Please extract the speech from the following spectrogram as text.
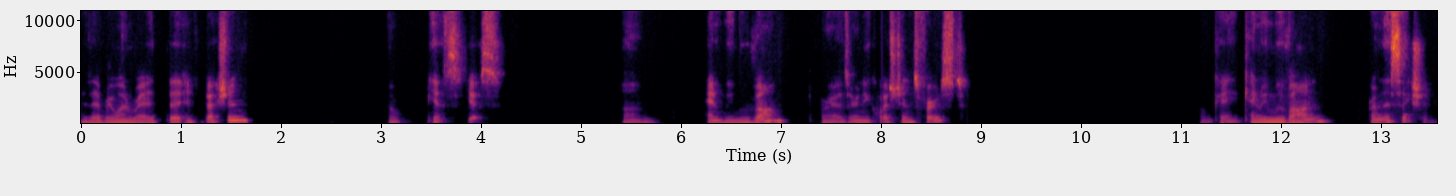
Has everyone read the introduction? Oh, yes, yes. Um, and we move on, or is there any questions first? Okay, can we move on from this section?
